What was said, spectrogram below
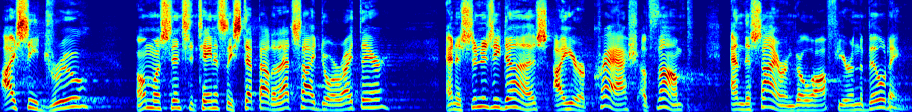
I see Drew almost instantaneously step out of that side door right there, and as soon as he does, I hear a crash, a thump, and the siren go off here in the building.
